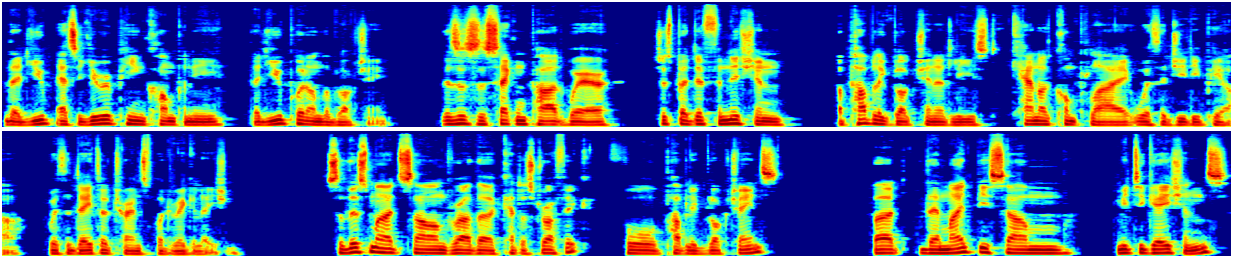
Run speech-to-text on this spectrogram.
that you as a European company that you put on the blockchain. This is the second part where just by definition, a public blockchain at least cannot comply with the GDPR, with the data transport regulation. So this might sound rather catastrophic for public blockchains, but there might be some mitigations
